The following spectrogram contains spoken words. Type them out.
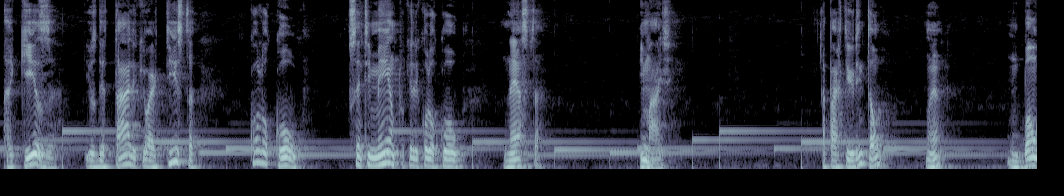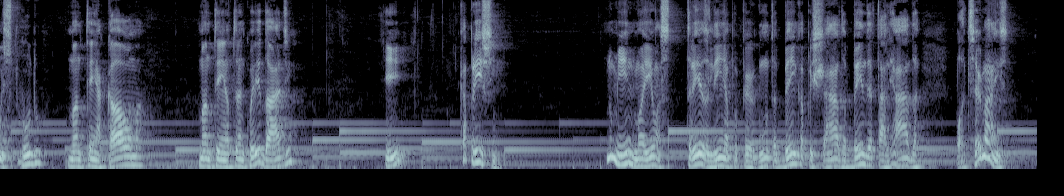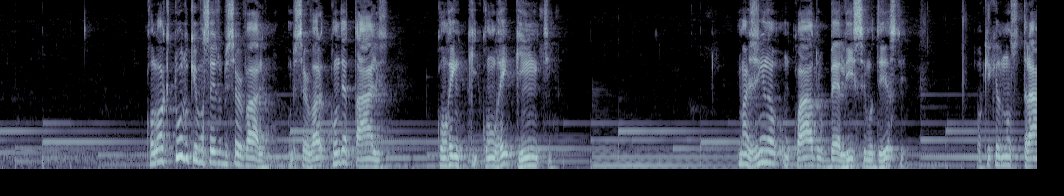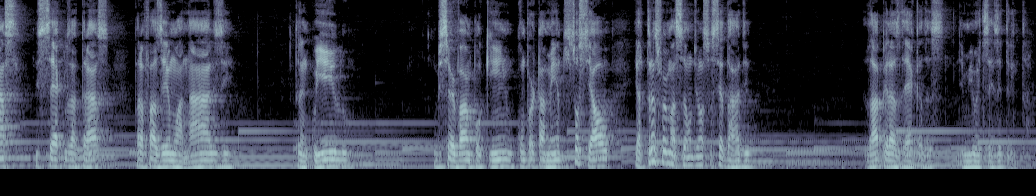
A riqueza e os detalhes que o artista colocou, o sentimento que ele colocou nesta imagem. A partir de então, né, um bom estudo, mantenha calma, mantenha tranquilidade e caprichem. No mínimo aí umas três linhas por pergunta, bem caprichada, bem detalhada, pode ser mais. Coloque tudo que vocês observarem, observar com detalhes, com, com requinte. Imagina um quadro belíssimo deste, o que, que ele nos traz de séculos atrás para fazer uma análise tranquilo, observar um pouquinho o comportamento social e a transformação de uma sociedade lá pelas décadas de 1830.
